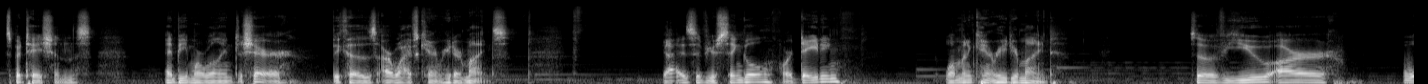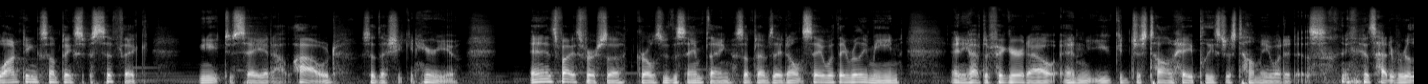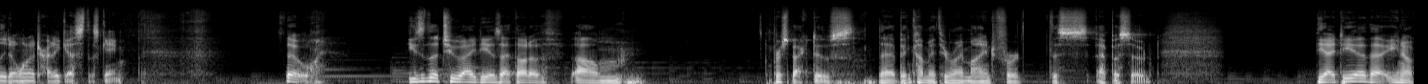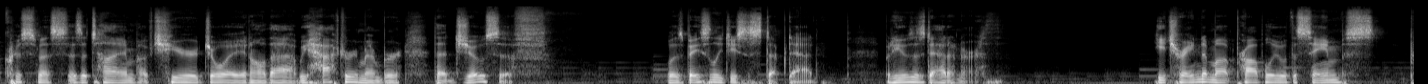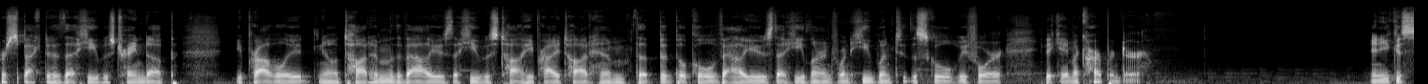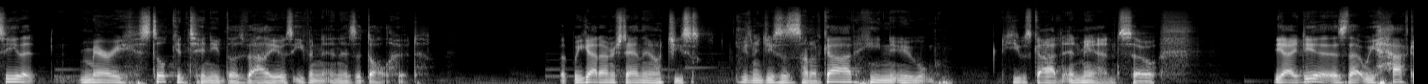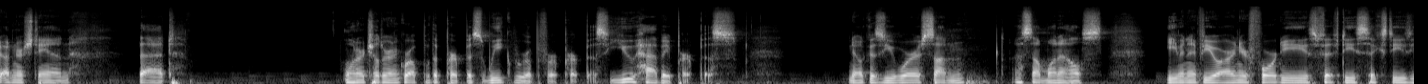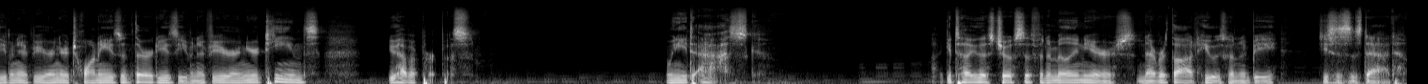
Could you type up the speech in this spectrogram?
expectations and be more willing to share because our wives can't read our minds. Guys, if you're single or dating, the woman can't read your mind. So if you are wanting something specific, you need to say it out loud so that she can hear you. And it's vice versa. Girls do the same thing. Sometimes they don't say what they really mean, and you have to figure it out. And you could just tell them, hey, please just tell me what it is, because I really don't want to try to guess this game. So, these are the two ideas I thought of, um, perspectives that have been coming through my mind for this episode the idea that you know christmas is a time of cheer joy and all that we have to remember that joseph was basically jesus stepdad but he was his dad on earth. He trained him up probably with the same perspective that he was trained up. He probably you know taught him the values that he was taught. He probably taught him the biblical values that he learned when he went to the school before he became a carpenter. And you could see that Mary still continued those values even in his adulthood. But we got to understand, you know, Jesus, excuse me, Jesus the Son of God. He knew he was God and man. So the idea is that we have to understand that when our children grow up with a purpose, we grew up for a purpose. You have a purpose. You know, because you were a son of someone else. Even if you are in your 40s, 50s, 60s, even if you're in your 20s and 30s, even if you're in your teens, you have a purpose. We need to ask. I could tell you this Joseph in a million years never thought he was going to be Jesus' dad.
